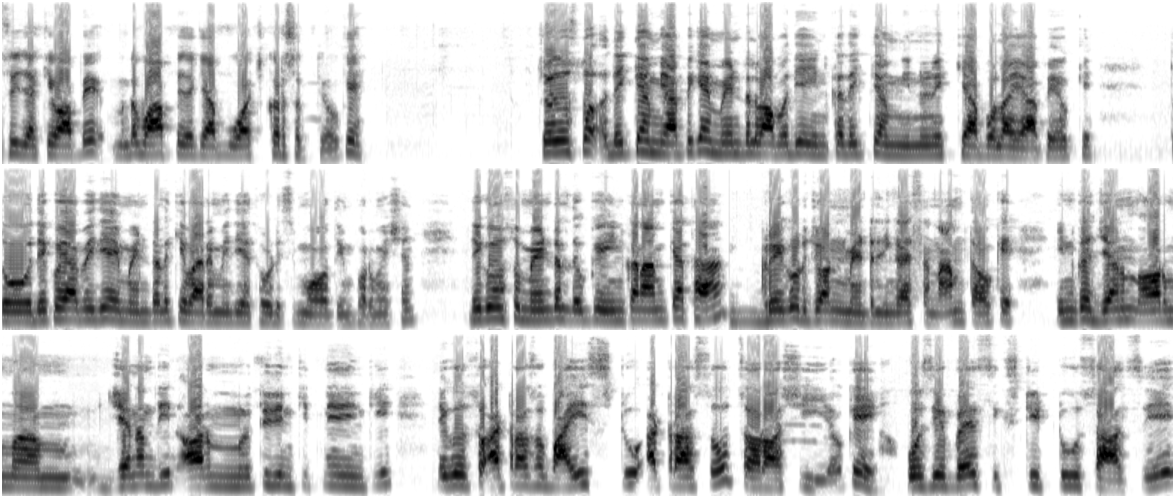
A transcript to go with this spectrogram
उसे जाके वहाँ पे मतलब वहाँ पे जाके आप वॉच कर सकते हो ओके चलो दोस्तों देखते हैं हम यहाँ पे क्या मेंटल बाबा दिया इनका देखते हैं हम इन्होंने क्या बोला यहाँ पे ओके तो देखो यहाँ पे दिया मेंटल के बारे में दिया थोड़ी सी बहुत इन्फॉर्मेशन देखो दोस्तों मेंटल ओके इनका नाम क्या था ग्रेगोर जॉन मेंटल इनका ऐसा नाम था ओके इनका जन्म और जन्मदिन और मृत्यु दिन कितने दिन की देखो दोस्तों अठारह टू अठारह ओके वो सिर्फ सिक्सटी टू साल से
